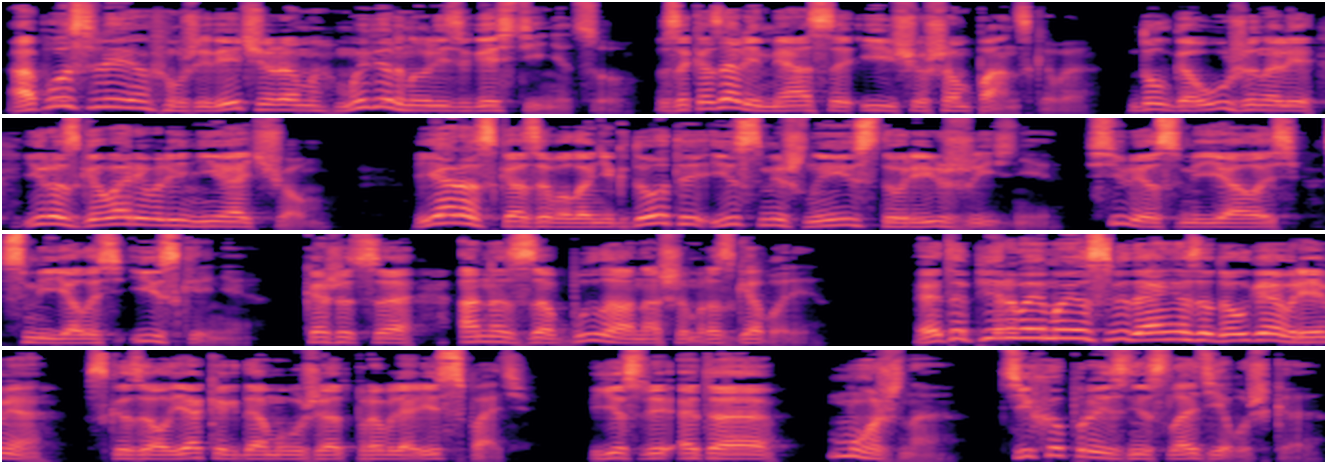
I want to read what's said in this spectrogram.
А после, уже вечером, мы вернулись в гостиницу. Заказали мясо и еще шампанского. Долго ужинали и разговаривали ни о чем. Я рассказывал анекдоты и смешные истории из жизни. Силия смеялась, смеялась искренне. Кажется, она забыла о нашем разговоре. «Это первое мое свидание за долгое время», — сказал я, когда мы уже отправлялись спать. «Если это можно», — тихо произнесла девушка.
